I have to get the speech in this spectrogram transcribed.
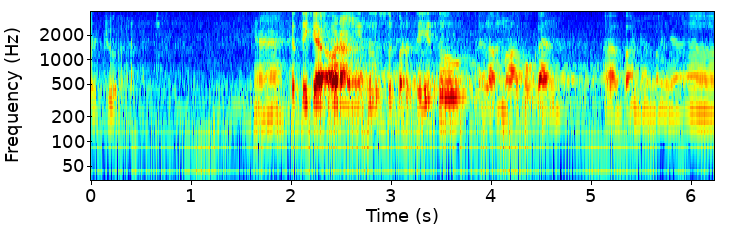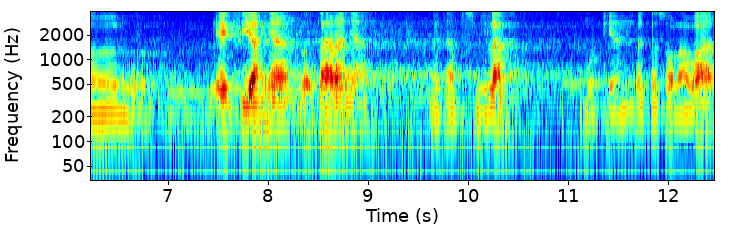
berdoa nah ketika orang itu seperti itu dalam melakukan apa namanya eh, kefiahnya atau caranya baca bismillah kemudian baca sholawat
